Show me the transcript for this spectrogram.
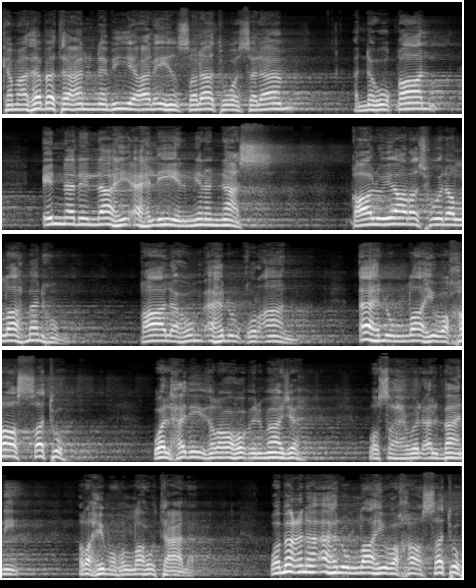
كما ثبت عن النبي عليه الصلاة والسلام أنه قال إن لله أهلين من الناس قالوا يا رسول الله من هم؟ قال هم أهل القرآن أهل الله وخاصته والحديث رواه ابن ماجه وصححه الألباني رحمه الله تعالى. ومعنى أهل الله وخاصته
